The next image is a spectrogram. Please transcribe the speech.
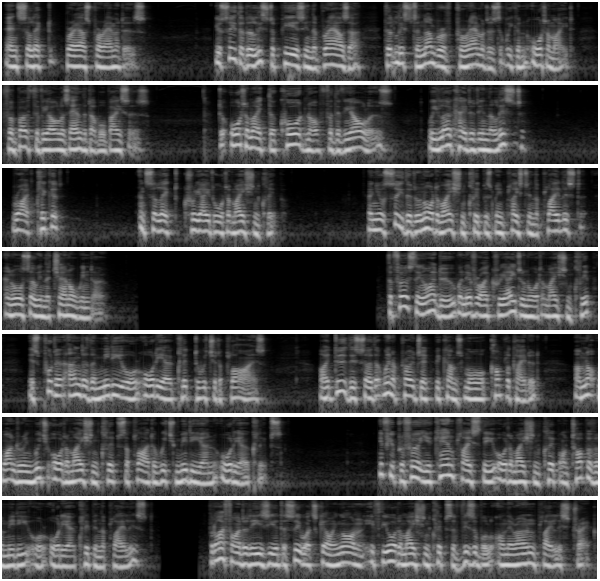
and select Browse Parameters. You'll see that a list appears in the browser that lists a number of parameters that we can automate for both the violas and the double basses. To automate the chord knob for the violas, we locate it in the list, right click it, and select Create Automation Clip and you'll see that an automation clip has been placed in the playlist and also in the channel window. The first thing I do whenever I create an automation clip is put it under the MIDI or audio clip to which it applies. I do this so that when a project becomes more complicated, I'm not wondering which automation clips apply to which MIDI and audio clips. If you prefer, you can place the automation clip on top of a MIDI or audio clip in the playlist, but I find it easier to see what's going on if the automation clips are visible on their own playlist track.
